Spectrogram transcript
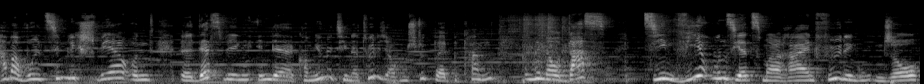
aber wohl ziemlich schwer und äh, deswegen in der Community natürlich auch ein Stück weit bekannt. Und genau das ziehen wir uns jetzt mal rein für den guten Joe.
